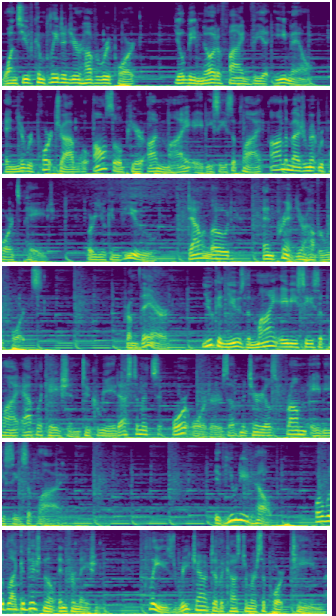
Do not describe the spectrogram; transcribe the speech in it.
Once you've completed your Hover report, you'll be notified via email and your report job will also appear on My ABC Supply on the Measurement Reports page, where you can view, download, and print your Hover reports. From there, you can use the My ABC Supply application to create estimates or orders of materials from ABC Supply. If you need help or would like additional information, please reach out to the customer support team.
